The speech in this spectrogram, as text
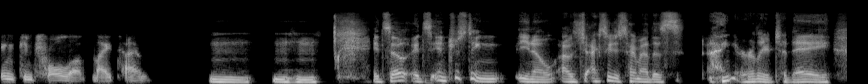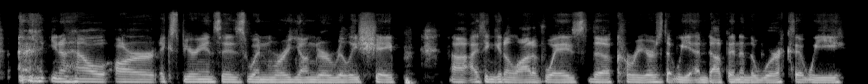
in control of my time. Mm-hmm. It's so it's interesting. You know, I was actually just talking about this. I think earlier today. you know how our experiences when we're younger really shape. Uh, I think in a lot of ways the careers that we end up in and the work that we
